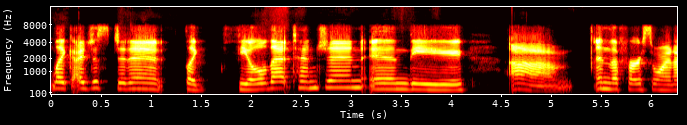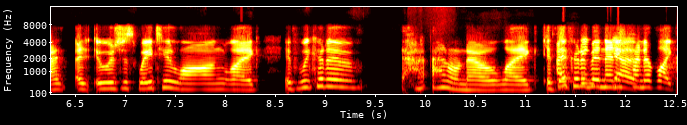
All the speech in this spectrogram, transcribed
like, I just didn't like feel that tension in the um in the first one. I, I it was just way too long. Like, if we could have I don't know, like if there could have been any yeah. kind of like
